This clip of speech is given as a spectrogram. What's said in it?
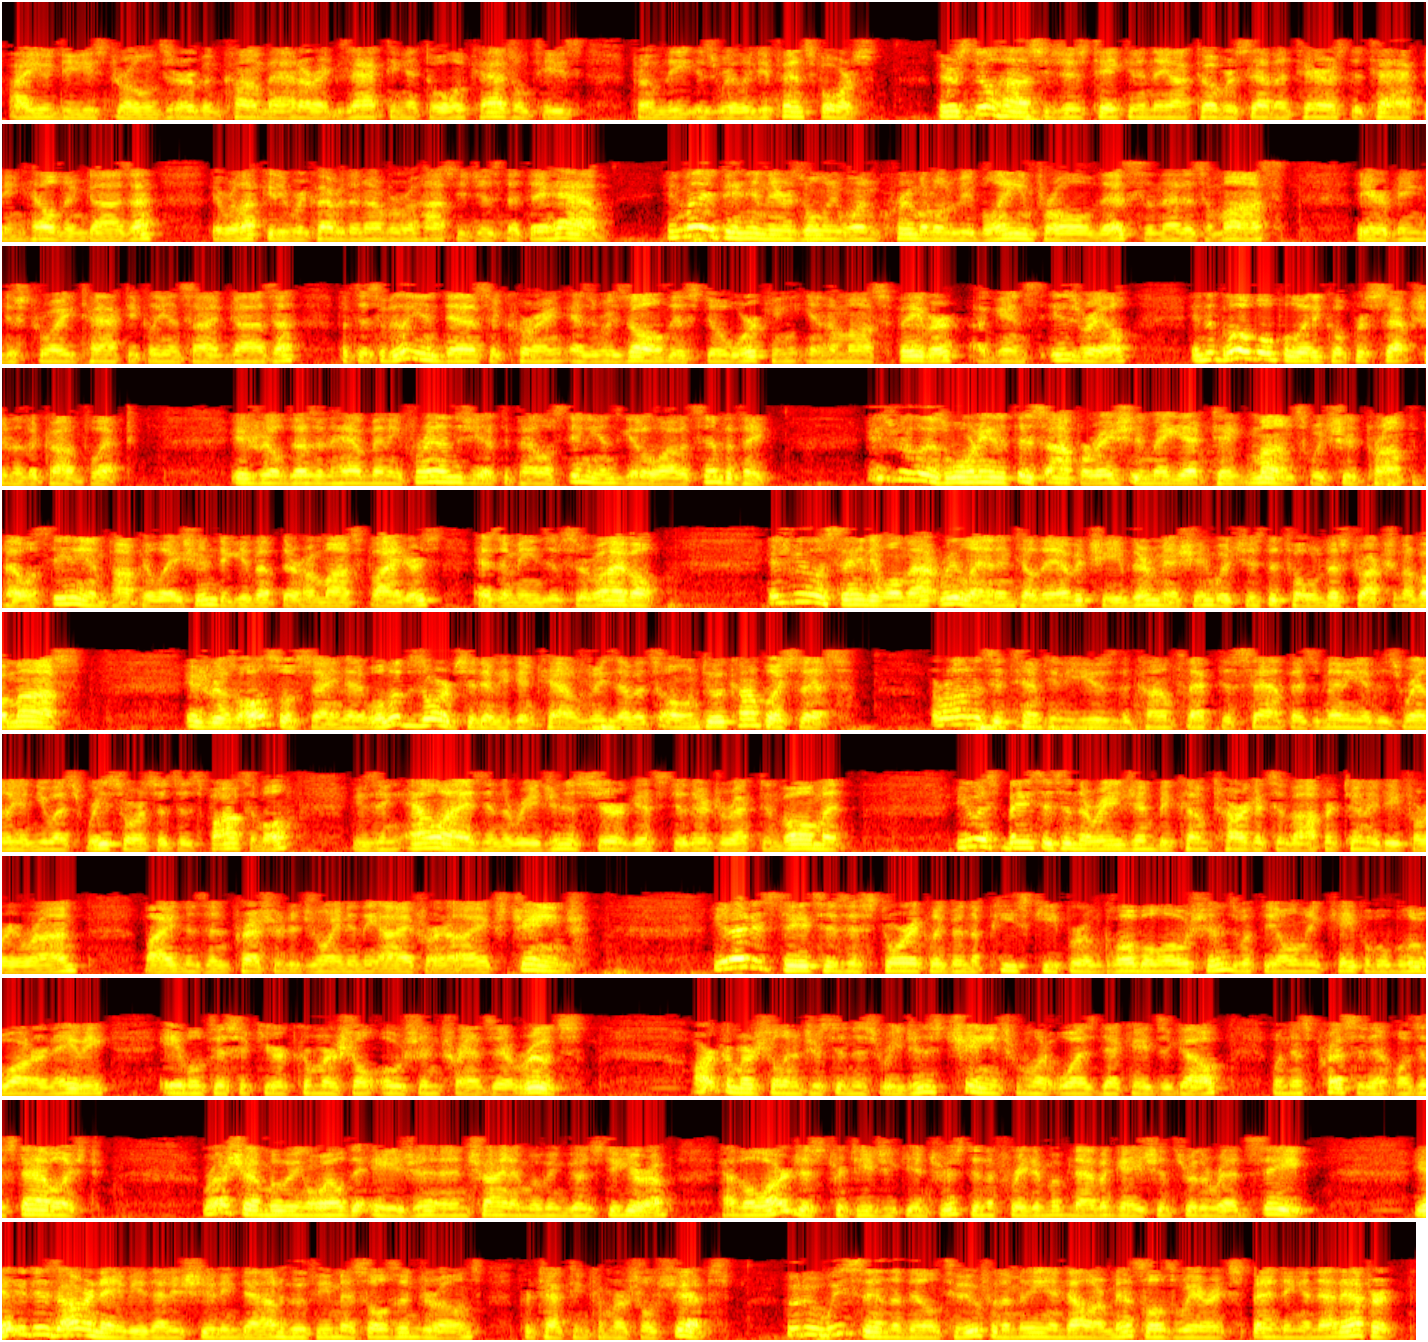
IEDs, drones, and urban combat are exacting a toll of casualties from the Israeli Defense Force. There are still hostages taken in the October 7 terrorist attack being held in Gaza. They were lucky to recover the number of hostages that they have. In my opinion, there is only one criminal to be blamed for all of this, and that is Hamas. They are being destroyed tactically inside Gaza, but the civilian deaths occurring as a result is still working in Hamas' favor against Israel in the global political perception of the conflict. Israel doesn't have many friends, yet the Palestinians get a lot of sympathy. Israel is warning that this operation may yet take months, which should prompt the Palestinian population to give up their Hamas fighters as a means of survival. Israel is saying they will not relent until they have achieved their mission, which is the total destruction of Hamas. Israel is also saying that it will absorb significant casualties of its own to accomplish this. Iran is attempting to use the conflict to sap as many of Israeli and U.S. resources as possible using allies in the region as surrogates to their direct involvement. U.S. bases in the region become targets of opportunity for Iran. Biden is in pressure to join in the eye for an eye exchange. The United States has historically been the peacekeeper of global oceans with the only capable blue water navy able to secure commercial ocean transit routes. Our commercial interest in this region has changed from what it was decades ago when this precedent was established. Russia moving oil to Asia and China moving goods to Europe have the largest strategic interest in the freedom of navigation through the Red Sea. Yet it is our Navy that is shooting down Houthi missiles and drones, protecting commercial ships. Who do we send the bill to for the million dollar missiles we are expending in that effort?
